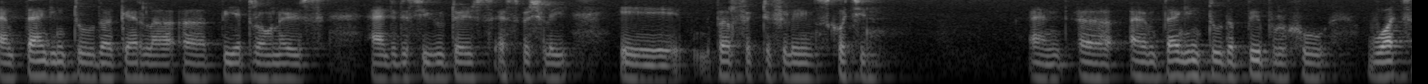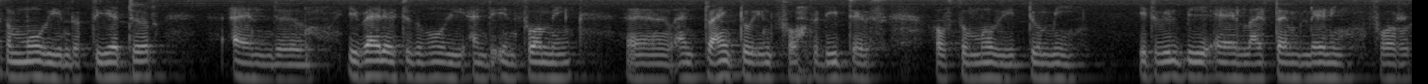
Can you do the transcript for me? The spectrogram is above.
I am thanking to the Kerala uh, theater owners and distributors, especially a Perfect Films Cochin and uh, I am thanking to the people who watch the movie in the theater and uh, evaluate the movie and informing uh, and trying to inform the details of the movie to me. It will be a lifetime learning for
